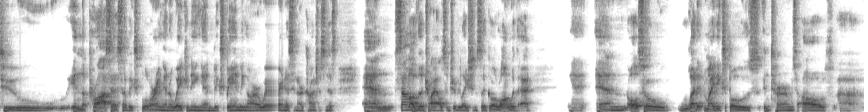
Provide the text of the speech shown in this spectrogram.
to in the process of exploring and awakening and expanding our awareness and our consciousness and some of the trials and tribulations that go along with that and also what it might expose in terms of uh,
